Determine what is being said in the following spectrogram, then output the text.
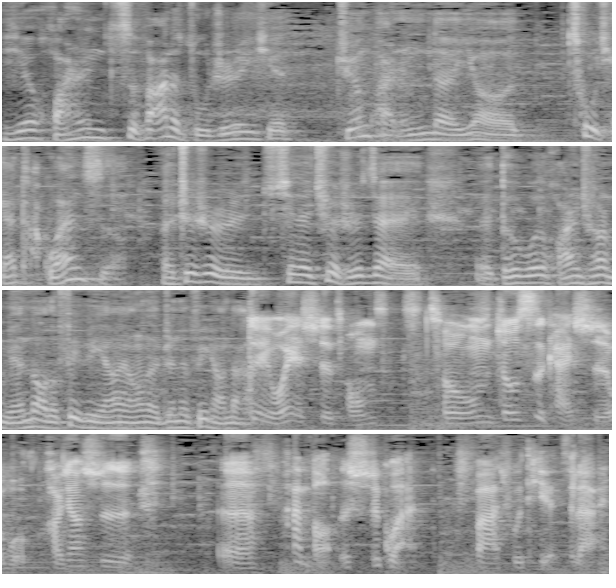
一些华人自发的组织一些捐款什么的，要凑钱打官司。呃，这事现在确实在呃德国的华人圈里面闹得沸沸扬扬的，真的非常大。对我也是从从周四开始，我好像是呃汉堡的使馆发出帖子来，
